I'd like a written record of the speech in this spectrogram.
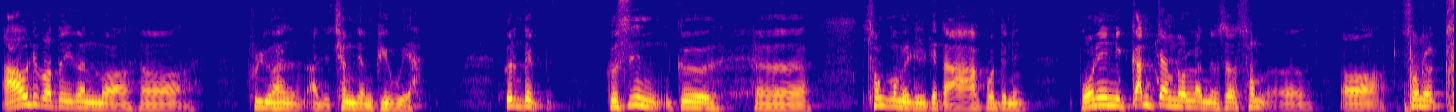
아무리 봐도 이건 뭐 어, 훌륭한 아주 청정 비구야. 그런데 그 스님 그 어, 손금을 이렇게 딱 보더니 본인이 깜짝 놀라면서 손, 어, 어, 손을 탁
